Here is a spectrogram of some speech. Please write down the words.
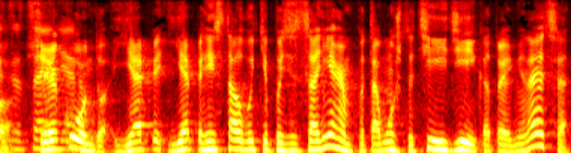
быть оппозиционером. секунду. Я, я перестал быть оппозиционером, потому что те идеи, которые мне нравятся,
